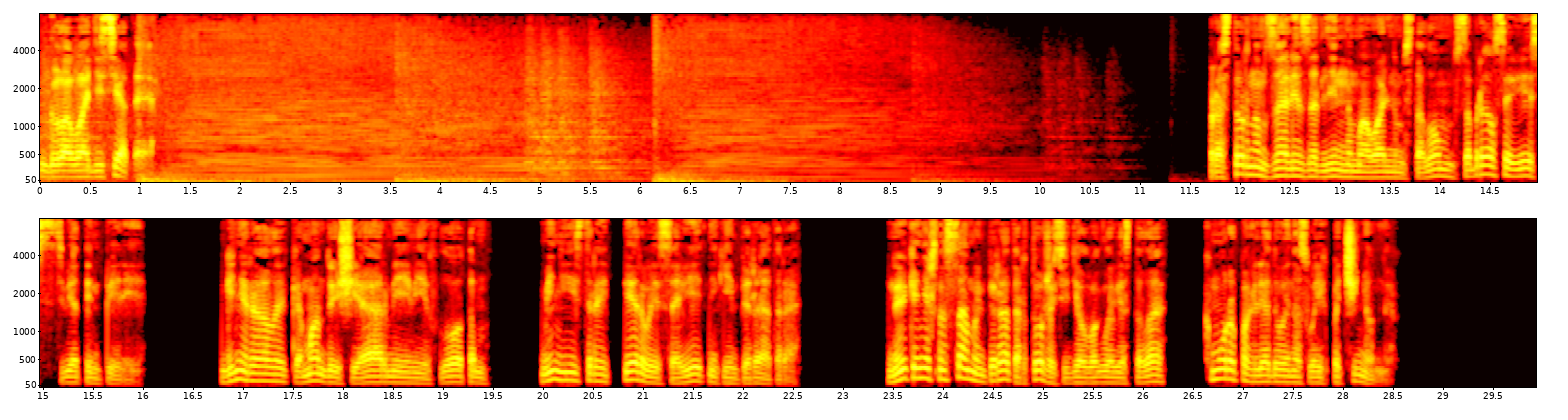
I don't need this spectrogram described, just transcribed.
Глава десятая В просторном зале за длинным овальным столом собрался весь свет империи. Генералы, командующие армиями и флотом, министры, первые советники императора. Ну и, конечно, сам император тоже сидел во главе стола, хмуро поглядывая на своих подчиненных.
